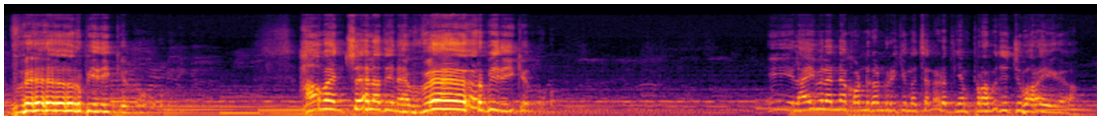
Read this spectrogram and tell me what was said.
വേർപിരിക്കുന്നു. അവൻ ചിലതിനെ വേർപിരിക്കുന്നു. ഈ ലൈവിൽ എന്നെ കൊണ്ട് കണ്ടിരിക്കുന്ന ചിലയിടത്ത് ഞാൻ പ്രവചിച്ചു പറയുക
